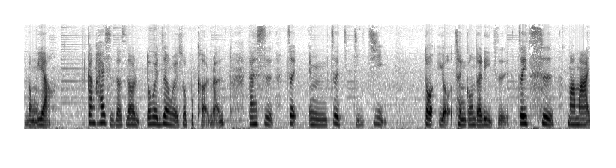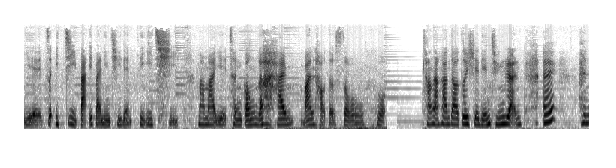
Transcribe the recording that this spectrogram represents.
农药。刚开始的时候都会认为说不可能，但是这嗯这几季。都有成功的例子。这一次，妈妈也这一季吧，一百零七年第一期，妈妈也成功了，还蛮好的收获。常常看到这些年轻人，哎，很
